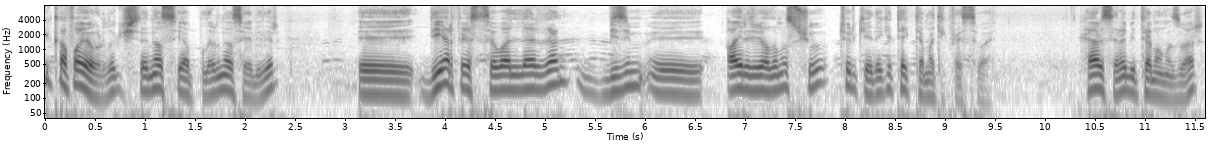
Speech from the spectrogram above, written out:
bir kafa yorduk. İşte nasıl yapılır, nasıl edilir. Ee, diğer festivallerden bizim e, ayrıcalığımız şu. Türkiye'deki tek tematik festival. Her sene bir temamız var.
